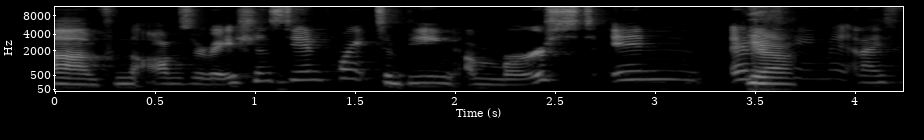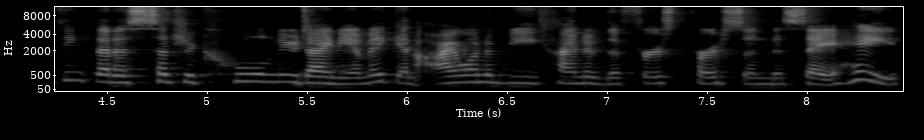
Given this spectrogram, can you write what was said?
um, from the observation standpoint to being immersed in entertainment. Yeah. And I think that is such a cool new dynamic. And I want to be kind of the first person to say, hey,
